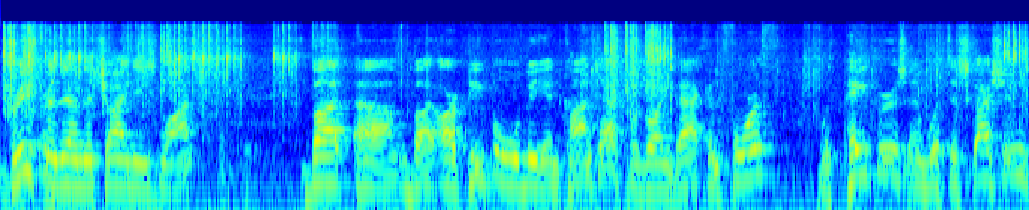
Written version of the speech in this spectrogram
briefer than the Chinese want. But, uh, but our people will be in contact. We're going back and forth with papers and with discussions.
